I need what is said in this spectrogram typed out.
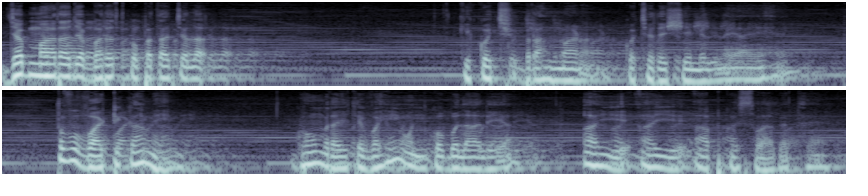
जब महाराजा भरत को पता चला कि कुछ ब्राह्मण, कुछ ऋषि मिलने आए हैं। तो वो वाटिका में घूम रहे थे, वहीं उनको बुला लिया। आइए आइए, आपका स्वागत है।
